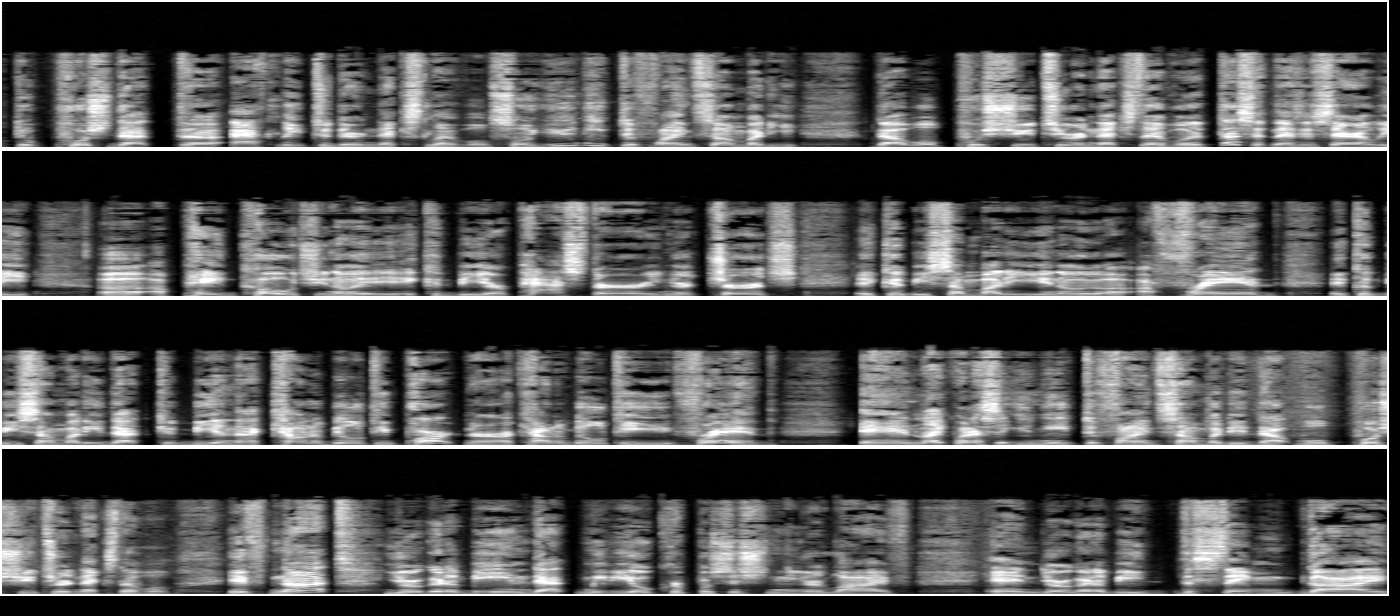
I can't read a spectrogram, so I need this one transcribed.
to push that uh, athlete to their next level. So you need to find somebody that will push you to your next level. It doesn't necessarily uh, a paid coach. You know, it, it, could be your pastor in your church. It could be somebody, you know, a, a friend. It could be somebody that could be an accountability partner, accountability friend. And like what I said, you need to find somebody that will push you to your next level. If not, you're going to be in that mediocre position in your life and you're going to be the same guy,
